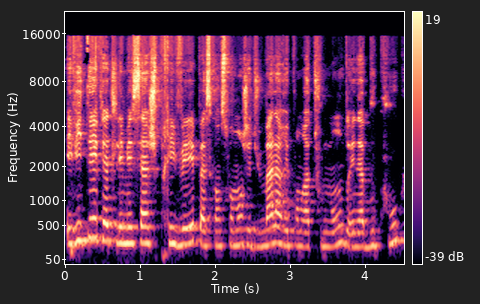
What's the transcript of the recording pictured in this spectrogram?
Évitez peut-être les messages privés parce qu'en ce moment j'ai du mal à répondre à tout le monde. Il y en a beaucoup.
